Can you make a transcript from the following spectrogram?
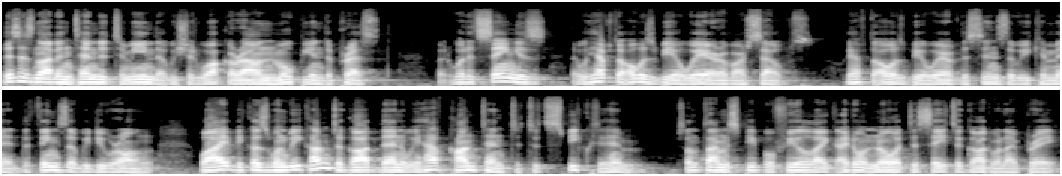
This is not intended to mean that we should walk around mopey and depressed, but what it's saying is that we have to always be aware of ourselves. We have to always be aware of the sins that we commit, the things that we do wrong. Why? Because when we come to God, then we have content to, to speak to Him. Sometimes people feel like I don't know what to say to God when I pray.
